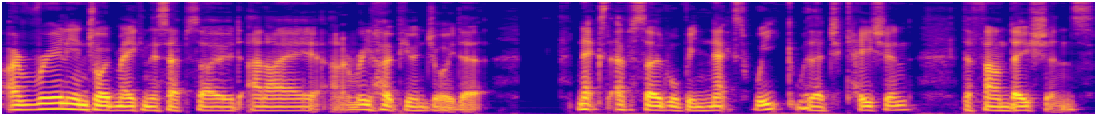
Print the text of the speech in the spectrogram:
I really enjoyed making this episode and I, and I really hope you enjoyed it. Next episode will be next week with education, the foundations,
